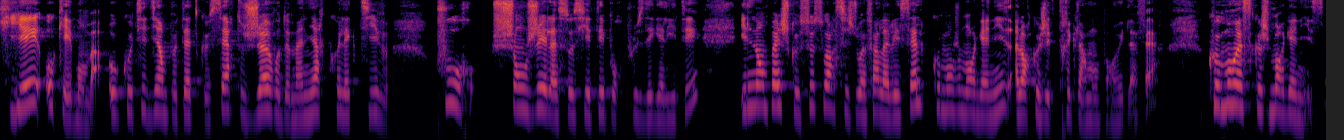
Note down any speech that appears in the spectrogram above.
qui est, OK, bon, bah, au quotidien, peut-être que certes, j'œuvre de manière collective pour changer la société pour plus d'égalité. Il n'empêche que ce soir, si je dois faire la vaisselle, comment je m'organise, alors que j'ai très clairement pas envie de la faire, comment est-ce que je m'organise?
